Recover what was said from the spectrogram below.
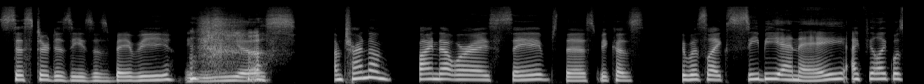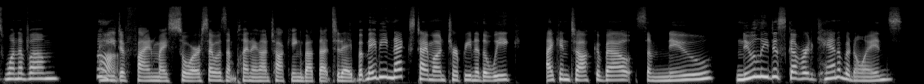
Sister diseases, baby. yes. I'm trying to find out where I saved this because it was like CBNA, I feel like was one of them. I need to find my source. I wasn't planning on talking about that today, but maybe next time on Terpene of the Week, I can talk about some new, newly discovered cannabinoids.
